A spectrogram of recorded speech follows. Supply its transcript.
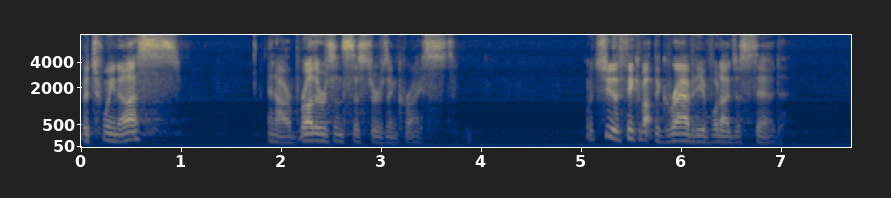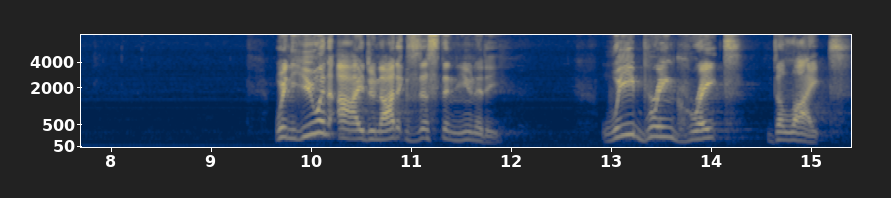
between us and our brothers and sisters in Christ. I want you to think about the gravity of what I just said. When you and I do not exist in unity, we bring great delight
